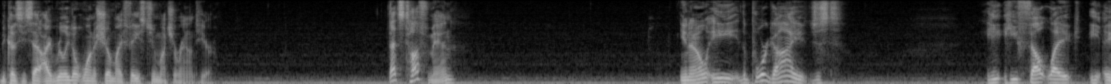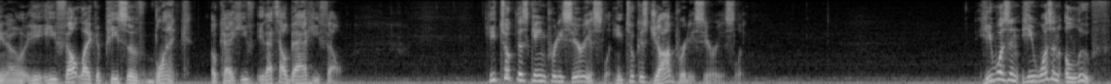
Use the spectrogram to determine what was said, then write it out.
because he said, I really don't want to show my face too much around here. That's tough, man. You know, he the poor guy just he he felt like he, you know, he, he felt like a piece of blank Okay, he that's how bad he felt. He took this game pretty seriously. He took his job pretty seriously. He wasn't he wasn't aloof.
